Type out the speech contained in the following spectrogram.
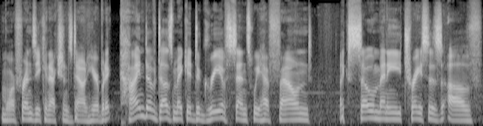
more frenzy connections down here, but it kind of does make a degree of sense. We have found like so many traces of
